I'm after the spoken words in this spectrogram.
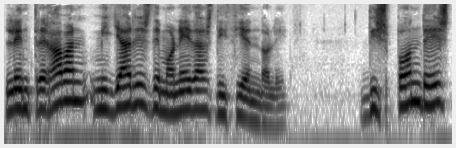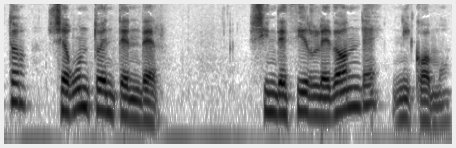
le entregaban millares de monedas diciéndole, Dispón de esto según tu entender, sin decirle dónde ni cómo.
